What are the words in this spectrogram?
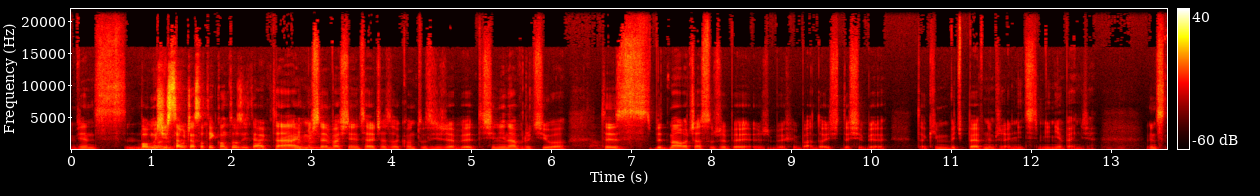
Więc. Bo myślisz może... cały czas o tej kontuzji, tak? Tak, mhm. myślę właśnie cały czas o kontuzji, żeby to się nie nawróciło. To jest zbyt mało czasu, żeby, żeby chyba dojść do siebie takim być pewnym, że nic mi nie będzie. Mhm. Więc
